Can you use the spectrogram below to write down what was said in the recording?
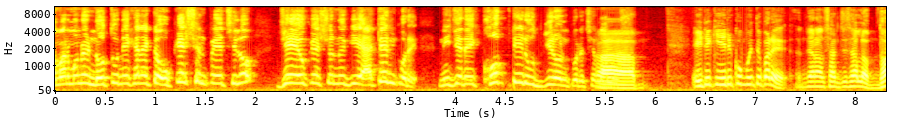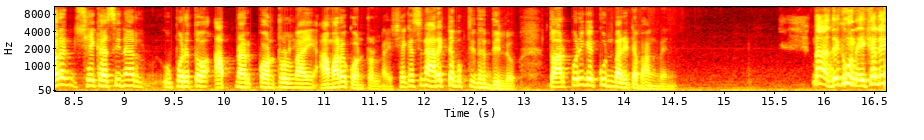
আমার মনে হয় নতুন এখানে একটা ওকেশন পেয়েছিল যে ওকেশনে গিয়ে অ্যাটেন্ড করে নিজের এই ক্ষোভটির উদ্গীরণ করেছে এইটা কি এরকম হইতে পারে জানাল সার্জিস আলম ধরেন শেখ হাসিনার উপরে তো আপনার কন্ট্রোল নাই আমারও কন্ট্রোল নাই। শেখ হাসিনা আরেকটা বক্তৃতা দিল তারপরে গিয়ে কোন বাড়িটা ভাঙবেন? না দেখুন এখানে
